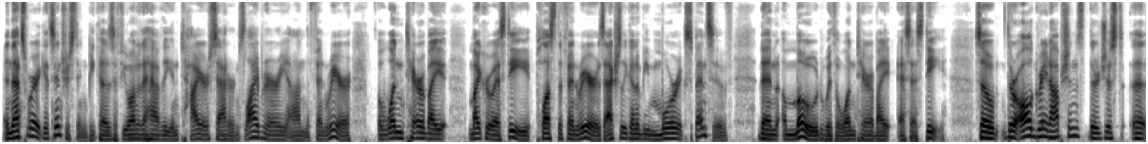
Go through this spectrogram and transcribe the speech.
And that's where it gets interesting because if you wanted to have the entire Saturn's library on the Fenrir, a one terabyte micro SD plus the Fenrir is actually going to be more expensive than a mode with a one terabyte SSD. So they're all great options. They're just uh,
